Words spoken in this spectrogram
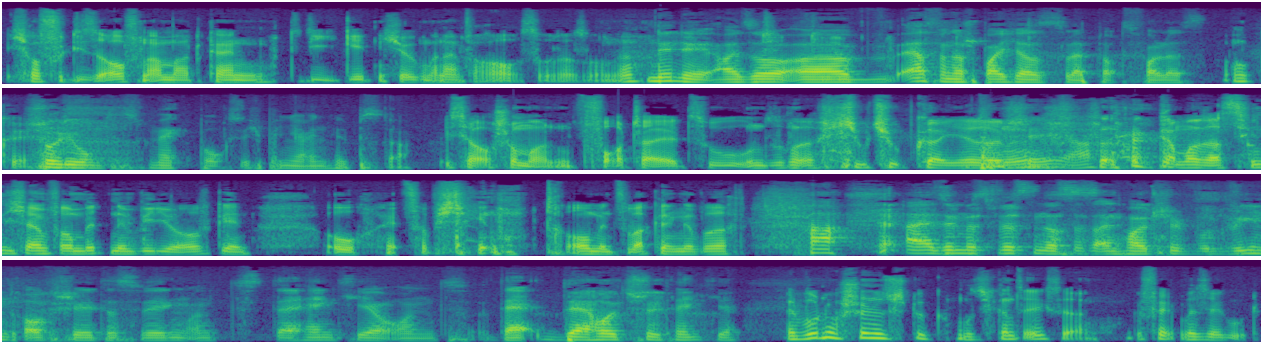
ich hoffe, diese Aufnahme hat keinen, die geht nicht irgendwann einfach raus oder so, ne? Nee, nee, also äh, erst wenn der Speicher des Laptops voll ist. Okay. Entschuldigung, des MacBooks, ich bin ja ein Hipster. Ist ja auch schon mal ein Vorteil zu unserer YouTube-Karriere, ne? Touché, ja. Kameras, die nicht einfach mitten im Video aufgehen. Oh, jetzt habe ich den Traum ins Wackeln gebracht. Ha, also ihr müsst wissen, das ist ein Holzschild, wo Dream draufsteht, deswegen und der hängt hier und der, der Holzschild hängt hier. Ein wunderschönes Stück, muss ich ganz ehrlich sagen. Gefällt mir sehr gut.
